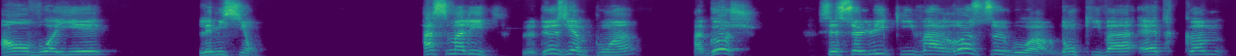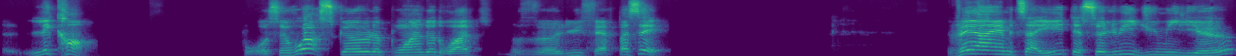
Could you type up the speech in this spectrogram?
à envoyer l'émission. Asmalit, le deuxième point, à gauche, c'est celui qui va recevoir, donc qui va être comme l'écran pour recevoir ce que le point de droite veut lui faire passer. VAM Tsaït est celui du milieu,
